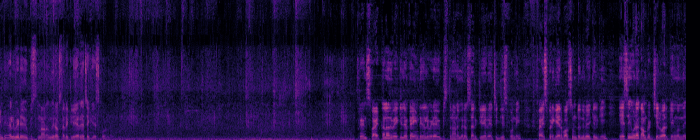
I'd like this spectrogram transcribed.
ఇంటీరియల్ వీడియో చూపిస్తున్నాను. మీరు ఒకసారి క్లియర్గా చెక్ చేసుకోండి. ఫ్రెండ్స్ వైట్ కలర్ వెహికల్ యొక్క ఇంటీరియర్ వీడియో చూపిస్తున్నాను. మీరు ఒకసారి క్లియర్గా చెక్ చేసుకోండి. ఫైవ్ స్పీడ్ గేర్ బాక్స్ ఉంటుంది వెహికల్కి. ఏసీ కూడా కంప్లీట్ చిల్ వర్కింగ్ ఉంది.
